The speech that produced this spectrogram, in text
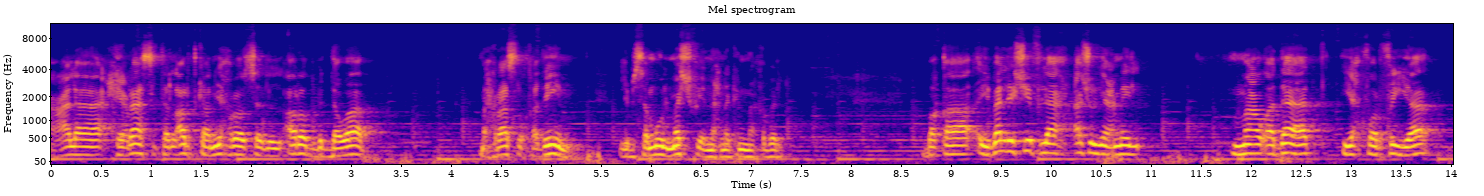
على حراسة الأرض كان يحرس الأرض بالدواب. محراس القديم اللي بسموه المشفي نحن كنا قبل. بقى يبلش يفلح أشو يعمل؟ معه أداة يحفر فيها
